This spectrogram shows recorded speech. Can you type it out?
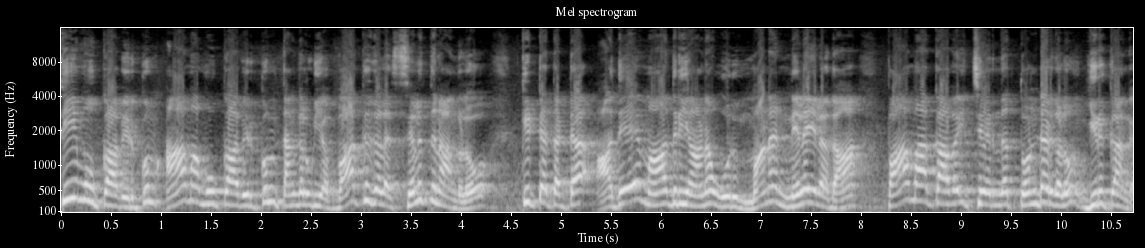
திமுகவிற்கும் அமமுகவிற்கும் தங்களுடைய வாக்குகளை செலுத்தினாங்களோ கிட்டத்தட்ட அதே மாதிரியான ஒரு மனநிலையில தான் பாமகவை சேர்ந்த தொண்டர்களும் இருக்காங்க.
